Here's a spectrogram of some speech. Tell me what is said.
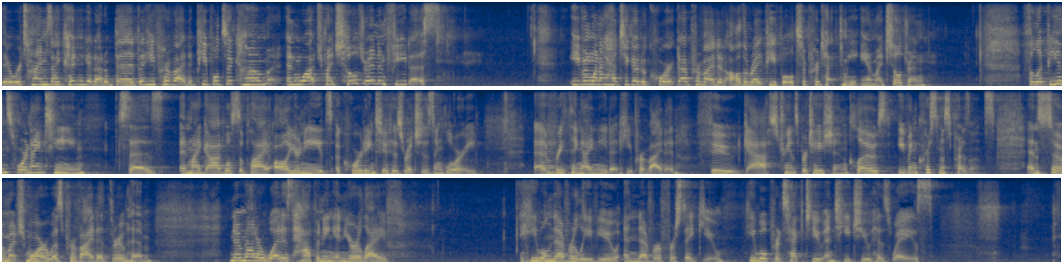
There were times I couldn't get out of bed, but He provided people to come and watch my children and feed us. Even when I had to go to court, God provided all the right people to protect me and my children. Philippians 4:19 says, "And my God will supply all your needs according to his riches and glory." Everything I needed, he provided food, gas, transportation, clothes, even Christmas presents, and so much more was provided through him. No matter what is happening in your life, he will never leave you and never forsake you. He will protect you and teach you his ways.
